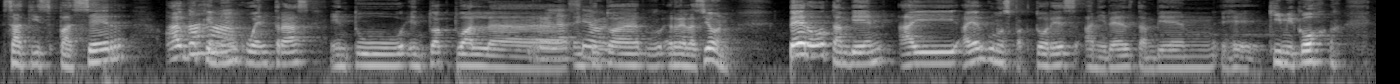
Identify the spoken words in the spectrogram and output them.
satisfacer algo que no encuentras en tu, en tu actual eh, relación. Pero también hay, hay algunos factores a nivel también eh, químico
